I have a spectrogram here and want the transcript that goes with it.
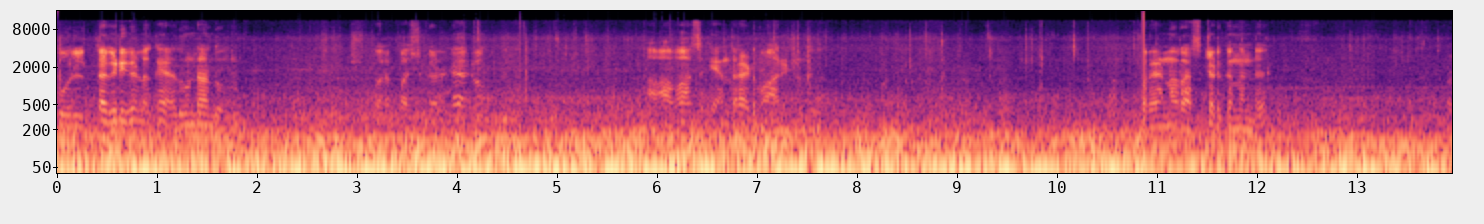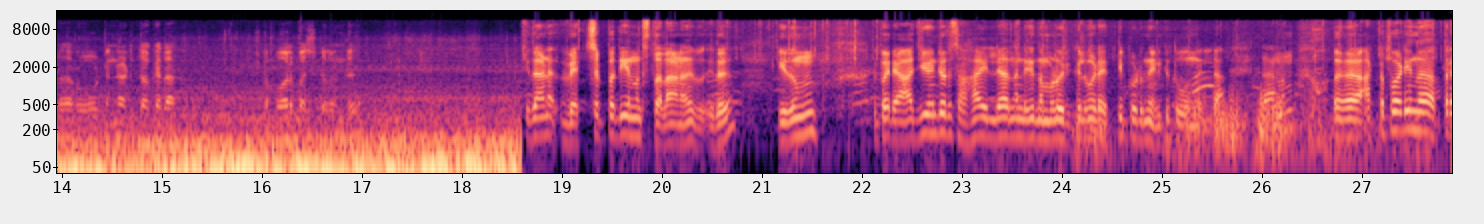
പുൽത്തകിടികളിലൊക്കെ അതുകൊണ്ടാണെന്ന് തോന്നുന്നു. അതുപോലെ പശുക്കളുടെ ഒരു ആവാസ കേന്ദ്രമായിട്ട് മാറിയിട്ടുണ്ട്. കുറേ എണ്ണം റെസ്റ്റ് എടുക്കുന്നുണ്ട്. ഇവിടെ റോഡിന്റെ അടുത്തൊക്കെ ഇതാ ഇഷ്ടംപോലെ പശുക്കളുണ്ട്. ഇതാണ് വെച്ചപ്പതി എന്ന സ്ഥലമാണ് ഇത്. ഇതും ഇപ്പോൾ രാജീവിന്റെ ഒരു സഹായം ഇല്ല എന്നുണ്ടെങ്കിൽ നമ്മൾ ഒരിക്കലും ഇവിടെ എത്തിപ്പെടുന്നു എനിക്ക് തോന്നുന്നില്ല. കാരണം അട്ടപ്പാടി എന്ന് അത്ര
